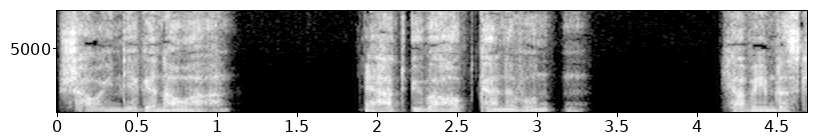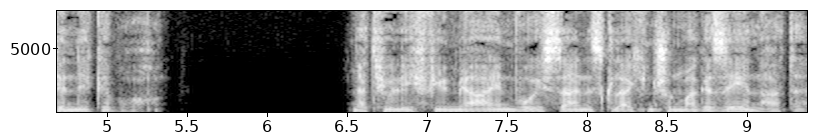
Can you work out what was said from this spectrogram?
Schau ihn dir genauer an. Er hat überhaupt keine Wunden. Ich habe ihm das Genick gebrochen. Natürlich fiel mir ein, wo ich seinesgleichen schon mal gesehen hatte,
